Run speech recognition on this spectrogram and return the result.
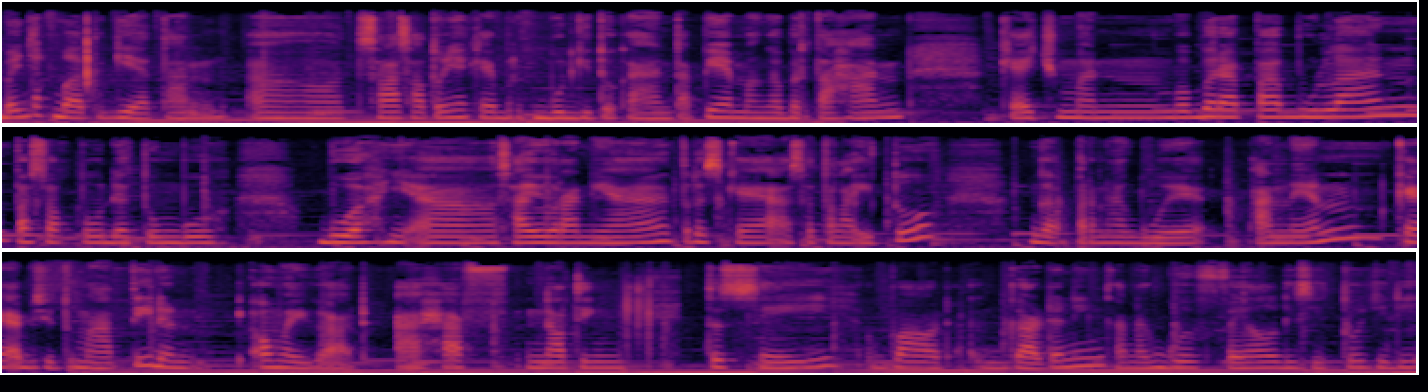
banyak banget kegiatan. Uh, salah satunya kayak berkebun gitu kan, tapi emang gak bertahan. Kayak cuman beberapa bulan pas waktu udah tumbuh buahnya uh, sayurannya, terus kayak setelah itu nggak pernah gue panen, kayak abis itu mati dan oh my god, I have nothing to say about gardening karena gue fail di situ jadi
